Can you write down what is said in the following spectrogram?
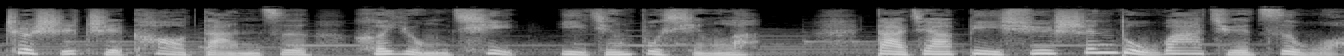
这时只靠胆子和勇气已经不行了。大家必须深度挖掘自我，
